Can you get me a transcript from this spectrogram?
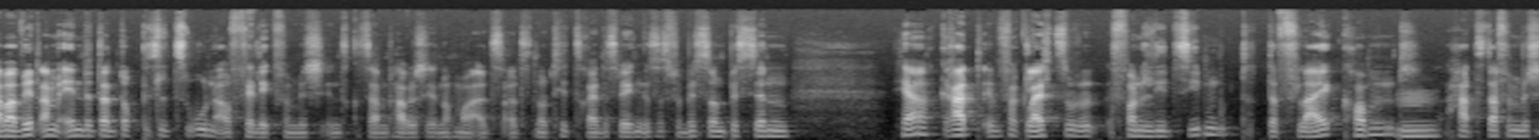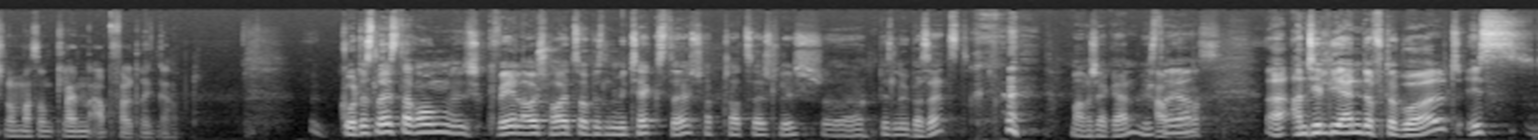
aber wird am Ende dann doch ein bisschen zu unauffällig für mich insgesamt, habe ich hier nochmal als, als Notiz rein. Deswegen ist es für mich so ein bisschen, ja, gerade im Vergleich zu von Lied 7, The Fly kommt, hat es da für mich nochmal so einen kleinen Abfall drin gehabt. Gotteslästerung, ich quäle euch heute so ein bisschen mit Texte. Ich habe tatsächlich äh, ein bisschen übersetzt. Mache ich ja gern, wisst Hau ihr ja. raus. Äh, Until the End of the World ist,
